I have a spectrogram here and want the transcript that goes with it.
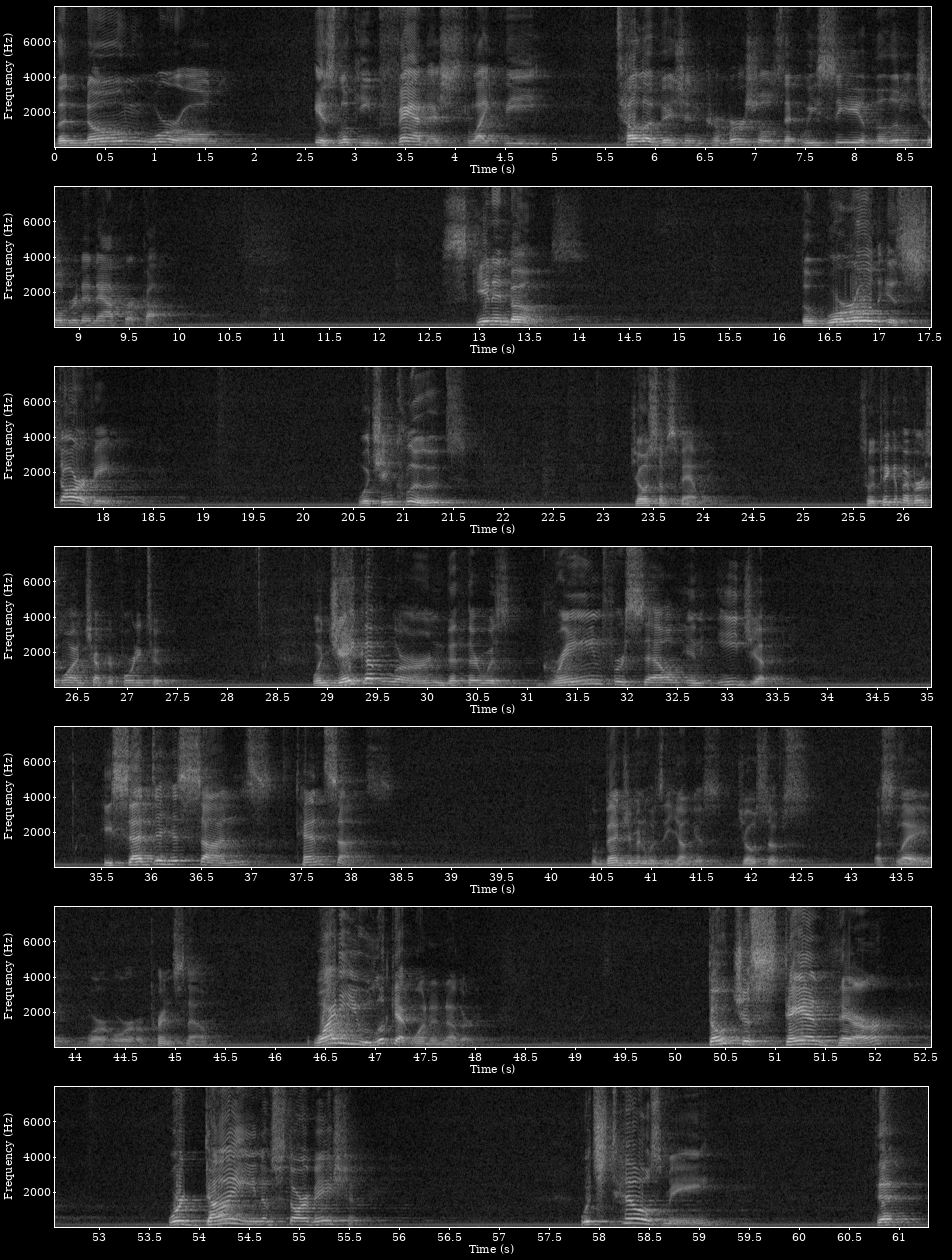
the known world, is looking famished like the television commercials that we see of the little children in Africa. Skin and bones. The world is starving, which includes Joseph's family. So we pick up at verse 1, chapter 42. When Jacob learned that there was grain for sale in Egypt, he said to his sons, ten sons, well, Benjamin was the youngest, Joseph's a slave or, or a prince now. Why do you look at one another? Don't just stand there. We're dying of starvation. Which tells me that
